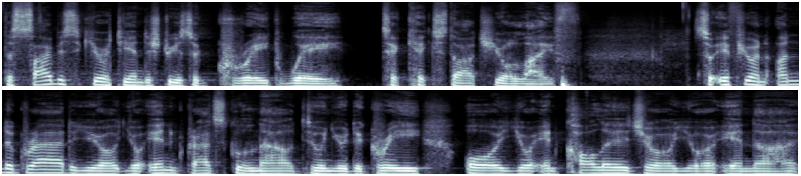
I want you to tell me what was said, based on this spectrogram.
The cybersecurity industry is a great way to kickstart your life. So if you're an undergrad, or you're you're in grad school now doing your degree, or you're in college, or you're in uh,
